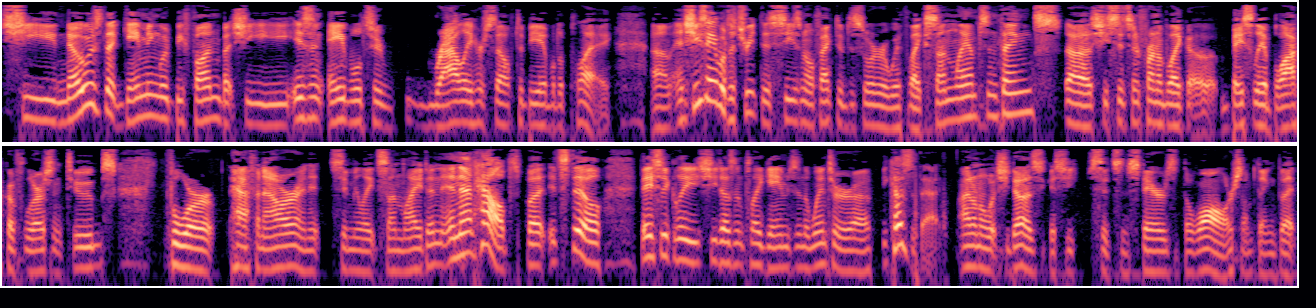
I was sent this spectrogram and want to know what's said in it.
she knows that gaming would be fun, but she isn't able to rally herself to be able to play. Um, and she's able to treat this seasonal affective disorder with like sun lamps and things. Uh, she sits in front of like a, basically a block of fluorescent tubes for half an hour and it simulates sunlight and, and that helps, but it's still, basically she doesn't play games in the winter, uh, because of that. I don't know what she does. I guess she sits and stares at the wall or something, but,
